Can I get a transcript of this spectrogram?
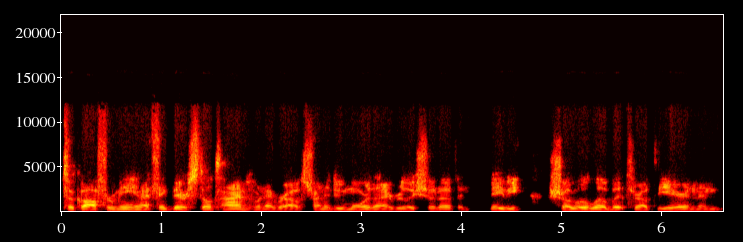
took off for me. And I think there were still times whenever I was trying to do more than I really should have and maybe struggle a little bit throughout the year. And then,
